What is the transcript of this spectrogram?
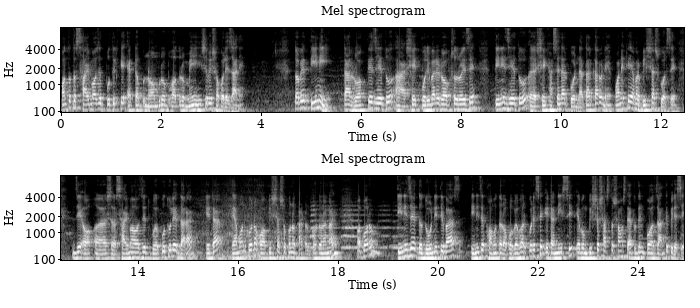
অন্তত সাইমা ওয়াজেদ পুতুলকে একটা নম্র, ভদ্র মেয়ে হিসেবে সকলে জানে। তবে তিনি তার রক্তে যেহেতু শেখ পরিবারের রক্ত রয়েছে, তিনি যেহেতু শেখ হাসিনার কন্যা, তার কারণে অনেকেই আবার বিশ্বাস করছে যে সাইমা ওয়াজেদ পুতুলের দ্বারা এটা এমন কোনো অবিশ্বাস্য কোনো ঘাট- ঘটনা নয়, বরং তিনি যে দুর্নীতিবাজ, তিনি যে ক্ষমতার অপব্যবহার করেছে, এটা নিশ্চিত এবং বিশ্ব স্বাস্থ্য সংস্থা এতদিন পর জানতে পেরেছে।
